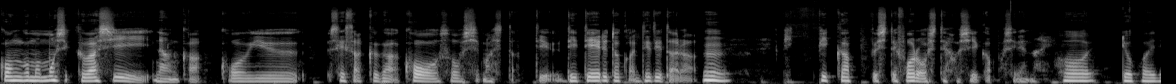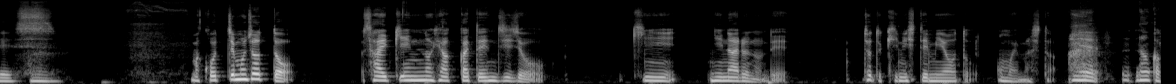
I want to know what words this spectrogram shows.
今後ももし詳しい、なんか、こういう施策がこうそうしましたっていうディテールとか出てたら、うん。ピピックアップしてフォローしてほしいかもしれない。はい。了解です。まあ、こっちもちょっと、最近の百貨店事情、気にになるので、ちょっと気にしてみようと思いました。ね、なんか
